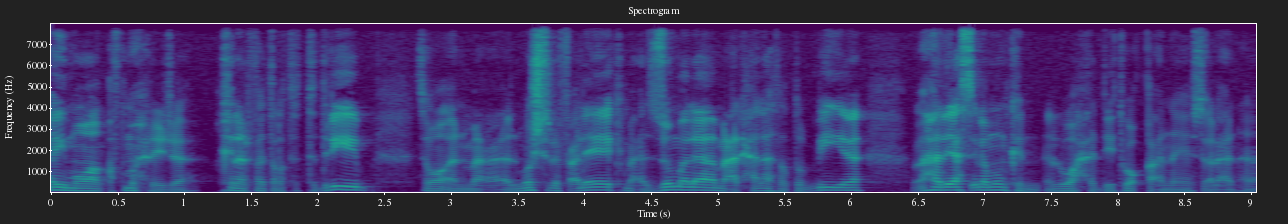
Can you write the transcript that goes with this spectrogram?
أي مواقف محرجة خلال فترة التدريب سواء مع المشرف عليك مع الزملاء مع الحالات الطبية. هذه أسئلة ممكن الواحد يتوقع أنه يسأل عنها.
